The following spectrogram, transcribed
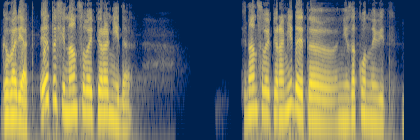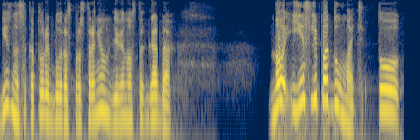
говорят, это финансовая пирамида – Финансовая пирамида – это незаконный вид бизнеса, который был распространен в 90-х годах. Но если подумать, то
